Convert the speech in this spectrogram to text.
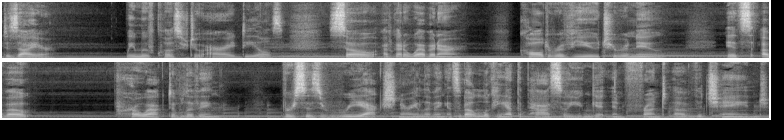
desire. We move closer to our ideals. So, I've got a webinar called Review to Renew. It's about proactive living versus reactionary living. It's about looking at the past so you can get in front of the change.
